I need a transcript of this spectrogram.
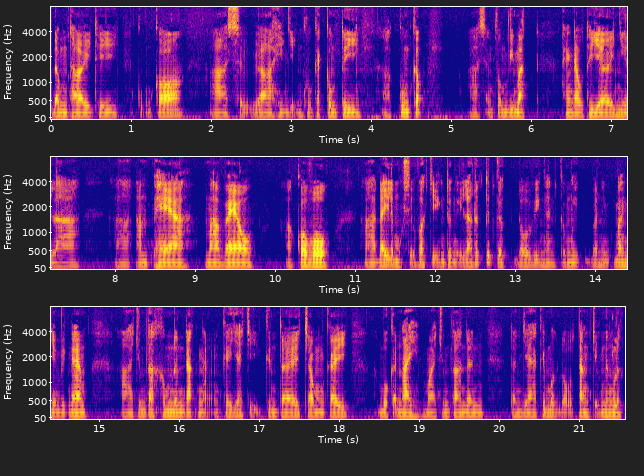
Đồng thời thì cũng có à, sự à, hiện diện của các công ty à, cung cấp à, sản phẩm vi mạch hàng đầu thế giới như là à, Ampere, Marvell, à, Covo À, đấy là một sự phát triển tôi nghĩ là rất tích cực đối với ngành công nghiệp bán, bán dẫn Việt Nam. À, chúng ta không nên đặt nặng cái giá trị kinh tế trong cái bối cảnh này mà chúng ta nên đánh giá cái mức độ tăng trưởng năng lực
